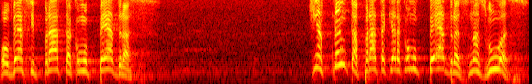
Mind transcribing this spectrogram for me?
houvesse prata como pedras. Tinha tanta prata que era como pedras nas ruas.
